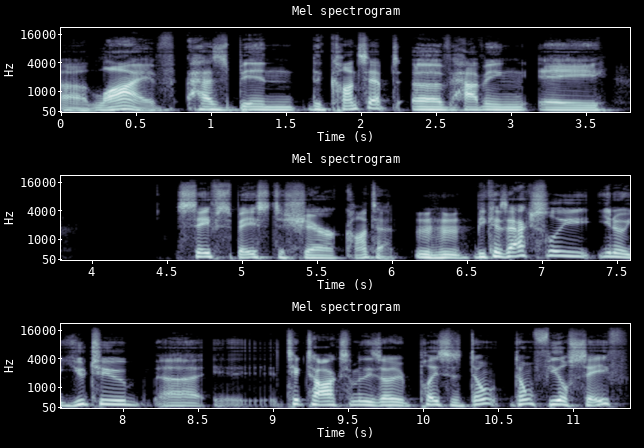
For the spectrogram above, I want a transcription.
uh, live has been the concept of having a safe space to share content. mm-hmm. Because actually, you know, YouTube, uh, TikTok, some of these other places don't don't feel safe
